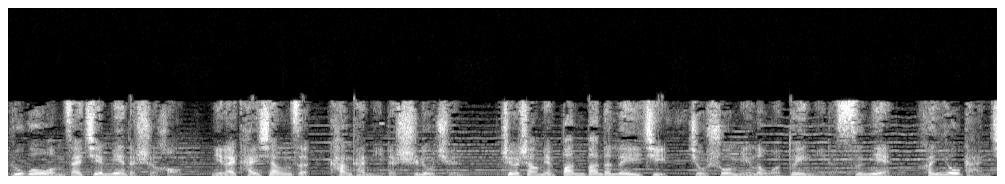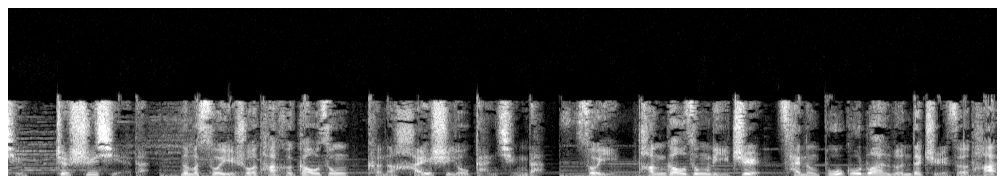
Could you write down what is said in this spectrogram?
如果我们在见面的时候，你来开箱子看看你的石榴裙，这上面斑斑的泪迹，就说明了我对你的思念很有感情。这诗写的，那么所以说他和高宗可能还是有感情的。所以唐高宗李治才能不顾乱伦的指责他，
